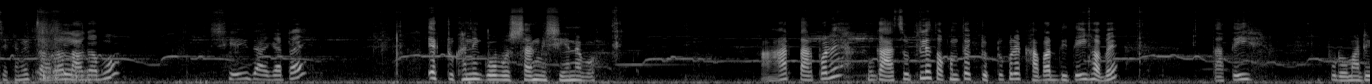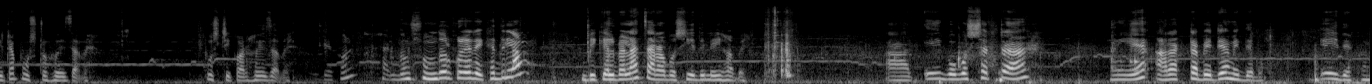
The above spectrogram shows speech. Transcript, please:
যেখানে চারা লাগাবো, সেই জায়গাটায় একটুখানি গোবর সার মিশিয়ে নেব। আর তারপরে গাছ উঠলে তখন তো একটু একটু করে খাবার দিতেই হবে, তাতেই পুরো মাটিটা পুষ্ট হয়ে যাবে, পুষ্টিকর হয়ে যাবে। দেখুন, একদম সুন্দর করে রেখে দিলাম, বিকেলবেলা চারা বসিয়ে দিলেই হবে। আর এই গোবর সারটা নিয়ে আর একটা বেডে আমি দেব। এই দেখুন,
